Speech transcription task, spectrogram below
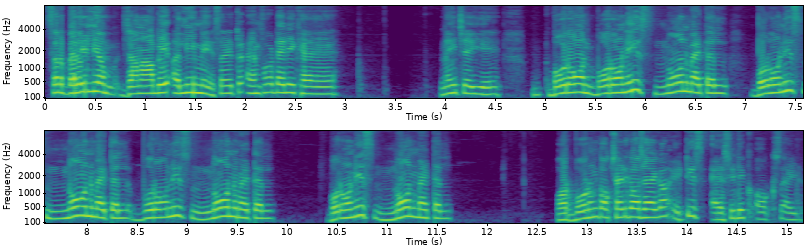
सर बेरिलियम जनाबे अली में, सर, ये तो एम्फोटेरिक है। नहीं चाहिए। Boron, boron is non metal, boron is non metal, boron is non metal, boron is non metal. और बोरोन का ऑक्साइड क्या हो जाएगा? It is acidic oxide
